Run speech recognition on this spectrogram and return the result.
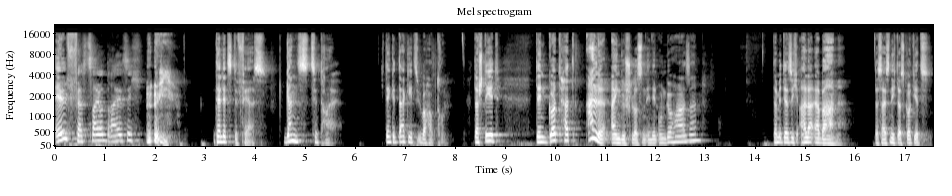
11, Vers 32 der letzte Vers ganz zentral. Ich denke, da geht es überhaupt drum. Da steht, denn Gott hat alle eingeschlossen in den Ungehorsam, damit er sich aller erbarme. Das heißt nicht, dass Gott jetzt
